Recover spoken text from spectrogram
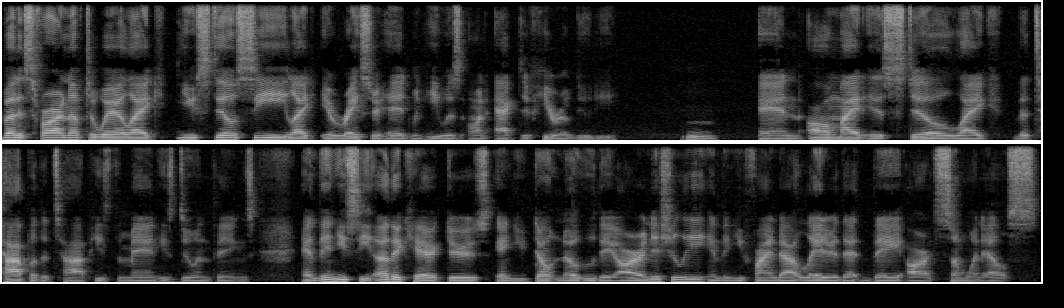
But it's far enough to where like you still see like Eraserhead when he was on active hero duty Hmm. and All Might is still like the top of the top. He's the man. He's doing things, and then you see other characters, and you don't know who they are initially, and then you find out later that they are someone else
